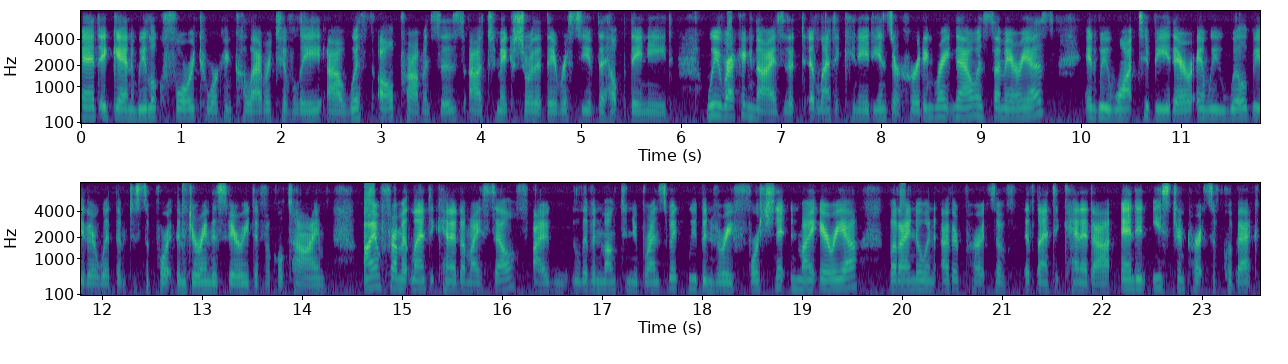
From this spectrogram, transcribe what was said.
And again, we look forward to working collaboratively uh, with all provinces uh, to make sure that they receive the help they need. We recognize that Atlantic Canadians are hurting right now in some areas, and we want to be there and we will be there with them to support them during this very difficult time. I'm from Atlantic Canada myself. I live in Moncton, New Brunswick. We've been very fortunate in my area, but I know in other parts of Atlantic Canada and in eastern parts of Quebec,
